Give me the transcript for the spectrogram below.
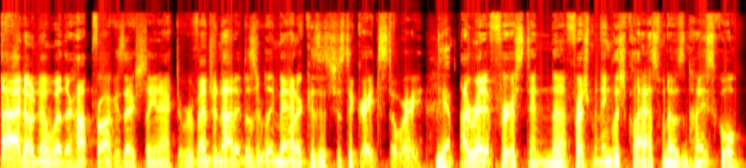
I don't know whether Hop Frog is actually an act of revenge or not. It doesn't really matter because it's just a great story. Yep. I read it first in uh, freshman English class when I was in high school.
